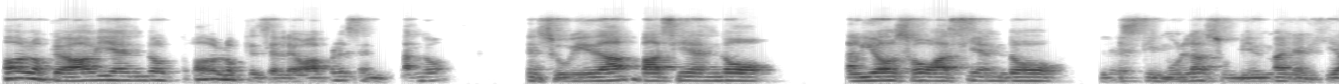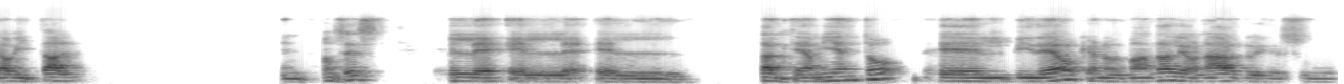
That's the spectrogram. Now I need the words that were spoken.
todo lo que va viendo, todo lo que se le va presentando en su vida va siendo valioso, va siendo, le estimula su misma energía vital. Entonces, el, el, el planteamiento del video que nos manda Leonardo y de su,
